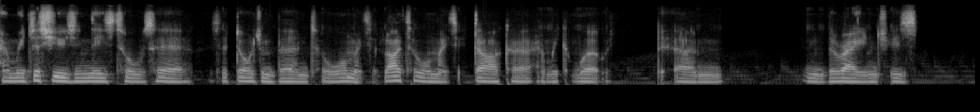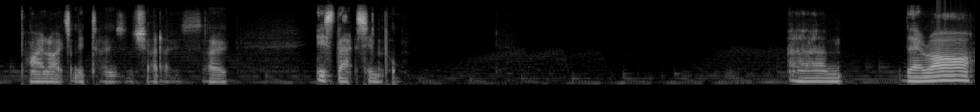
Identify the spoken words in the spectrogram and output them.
and we're just using these tools here. It's a dodge and burn tool. One makes it lighter, one makes it darker, and we can work with um, the range is highlights, midtones and shadows. So it's that simple. Um, there are,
